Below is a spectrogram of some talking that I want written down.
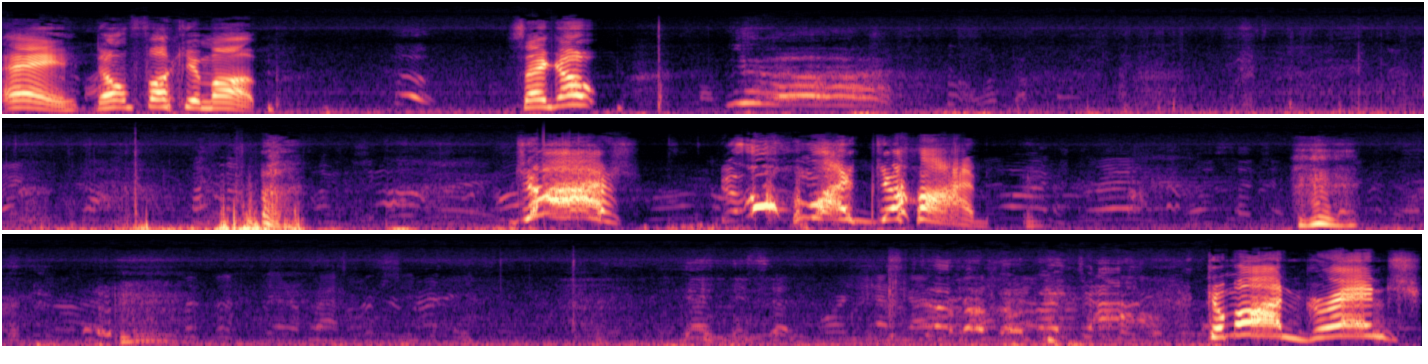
Hey, don't fuck him up. Say go. Josh! Oh my god! Come on, Grinch!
